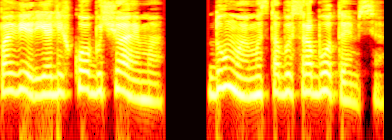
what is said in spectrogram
Поверь, я легко обучаема. Думаю, мы с тобой сработаемся.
